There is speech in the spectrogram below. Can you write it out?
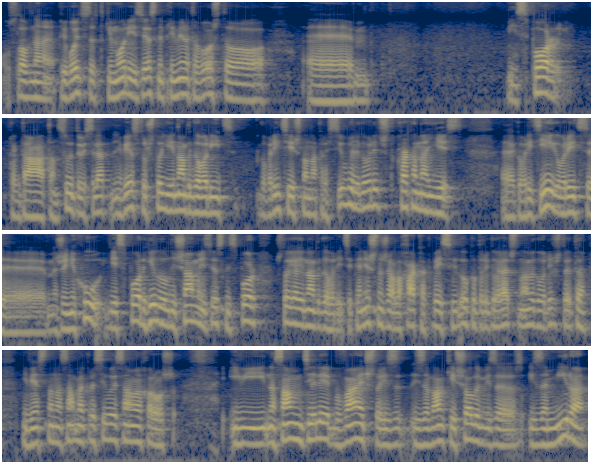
Условно приводится в Ткиморе известный пример того, что э, есть спор, когда танцуют и веселят невесту, что ей надо говорить. Говорить ей, что она красивая, или говорить, что, как она есть. Э, говорить ей, говорить э, жениху. Есть спор, Гилл и Шама, известный спор, что ей надо говорить. И, конечно же, Аллаха, как весь видел, который говорят, что надо говорить, что это невеста, она самая красивая и самая хорошая. И на самом деле бывает, что из- из-за Дарки Шолем, из-за, из-за мира,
